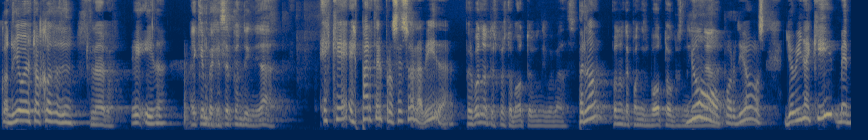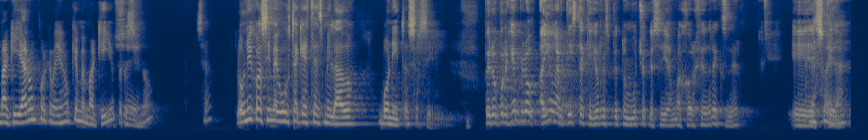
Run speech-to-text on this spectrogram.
cuando yo veo estas cosas, Claro. y- y la- Hay que envejecer con dignidad. es que es parte del proceso de la vida. Pero vos no te has puesto Botox ni huevadas. ¿Perdón? Vos no te pones Botox ni No, nada. por Dios. Yo vine aquí, me maquillaron porque me dijeron que me maquillo, pero Sí. si no. O sea, lo único así me gusta que este es mi lado bonito, eso sí. Pero, por ejemplo, hay un artista que yo respeto mucho que se llama Jorge Drexler. Me Este, suena.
